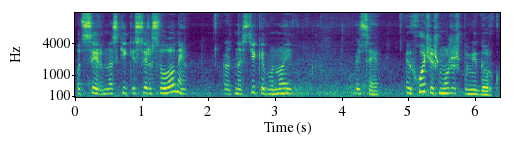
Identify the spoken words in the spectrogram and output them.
от сир, наскільки сир солоний, от настільки воно і, і це. І хочеш, можеш помідорку.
